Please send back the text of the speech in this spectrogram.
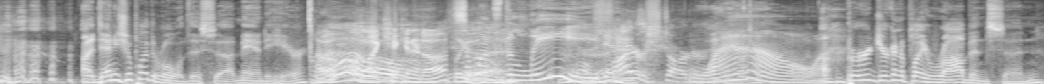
uh, Danny, she'll play the role of this uh, Mandy here. Oh, like kicking it off. Look at Someone's that. the lead. Fire starter. Wow. Bird, you're going to play Robinson,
